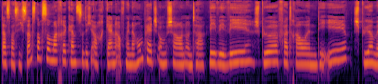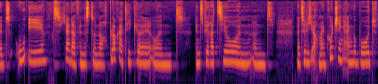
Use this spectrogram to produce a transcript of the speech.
das, was ich sonst noch so mache, kannst du dich auch gerne auf meiner Homepage umschauen unter www.spürvertrauen.de. Spür mit UE. Ja, da findest du noch Blogartikel und Inspiration und natürlich auch mein Coaching-Angebot.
